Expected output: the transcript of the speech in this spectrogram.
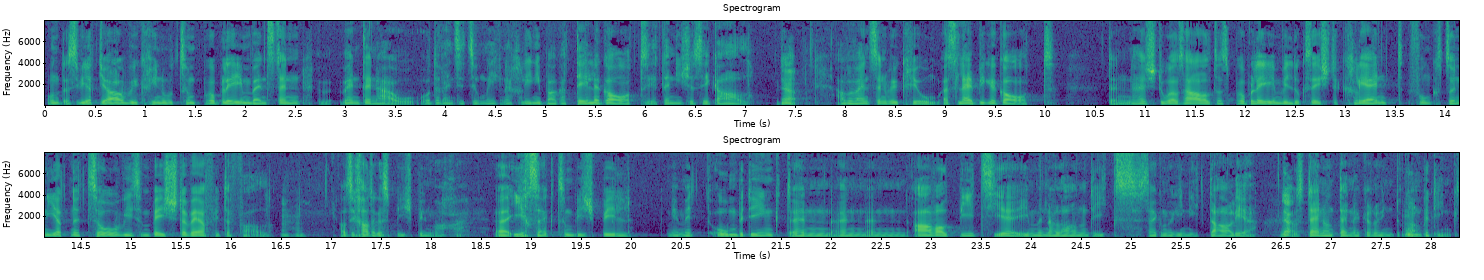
Und es wird ja auch wirklich nur zum Problem, wenn es dann, wenn dann auch, oder wenn es jetzt um irgendeine kleine Bagatelle geht, dann ist es egal. Ja. Aber wenn es dann wirklich um ein Lebige geht, dann hast du als Anwalt das Problem, weil du siehst, der Klient funktioniert nicht so, wie es am besten wäre für den Fall. Also ich kann dir ein Beispiel machen. Äh, ich sage zum Beispiel, wir müssen unbedingt einen, einen, einen Anwalt beiziehen in einem Land X, sagen wir in Italien, Ja. aus den und diesen Gründen, Ja. unbedingt.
